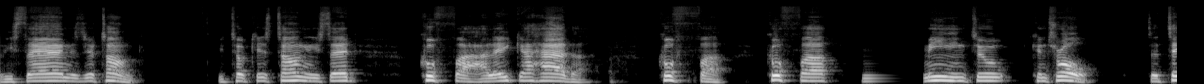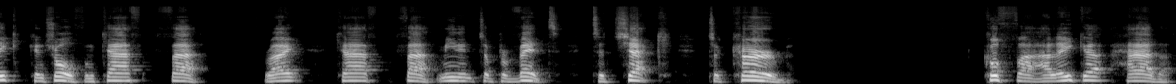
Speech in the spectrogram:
Lisan is your tongue. He took his tongue and he said, Kuffa alayka hada. Kuffa. Kuffa meaning to control, to take control from kaf fa, right? Kaf fa meaning to prevent, to check, to curb. Kuffa alayka hada.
